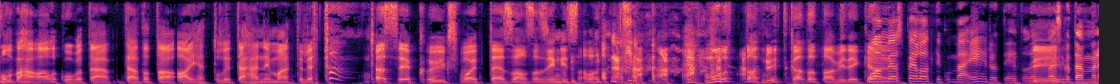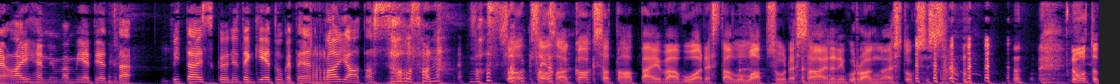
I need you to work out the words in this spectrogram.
Mulla vähän alkuun, kun tämä tää tota aihe tuli tähän, niin mä ajattelin, että tässä ei ole yksi voittaja Salsa Sinisalo. Mutta nyt katsotaan, miten käy. Mua myös pelotti, kun mä ehdotin, että Niin. otettaisiko tämmöinen aihe, niin mä mietin, että pitäisikö jotenkin etukäteen rajata Salsan Sa- vastauksia. Salsa on 200 päivää vuodesta ollut lapsuudessa aina niin kuin rangaistuksissa. no mutta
